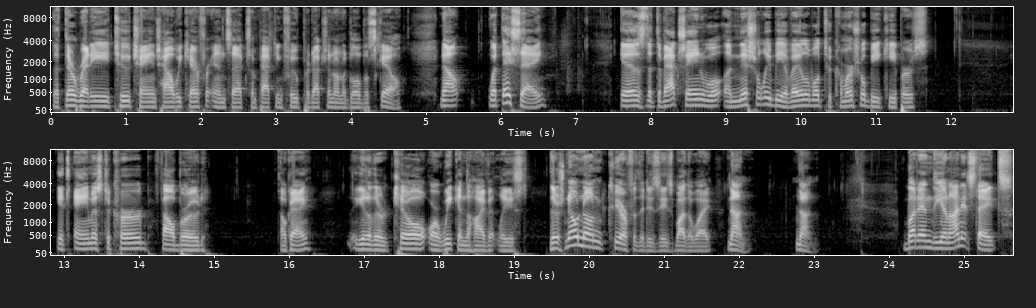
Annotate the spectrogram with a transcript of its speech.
that they're ready to change how we care for insects impacting food production on a global scale. Now, what they say is that the vaccine will initially be available to commercial beekeepers. Its aim is to curb foul brood, okay? Either kill or weaken the hive at least. There's no known cure for the disease, by the way. None. None. But in the United States,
